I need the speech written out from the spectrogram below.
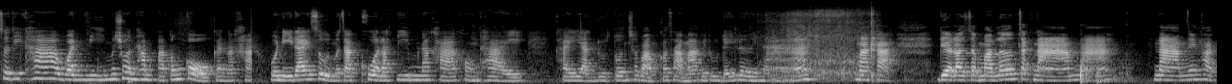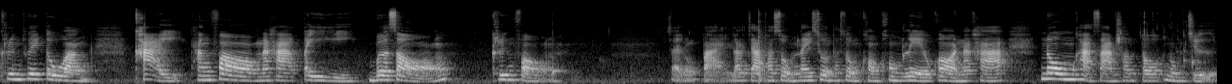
สวัสดีค่ะ วันนี้มาชวนทำปลาต้องโกกันนะคะ วันนี้ได้สูตรมาจากครัวรักยิ้มนะคะของไทย ใครอยากดูต้นฉบับก็สามารถไปดูได้เลยนะ มาค่ะ เดี๋ยวเราจะมาเริ่มจากน้ำนะ น้ำเนี่ยค่ะครึ่งถ้วยตวง ไข่ทั้งฟองนะคะ ตีเบอร์สองครึ่งฟอง ใส่ลงไป เราจะผสมในส่วนผสมของของเหลวก่อนนะคะ นมค่ะ3ช้อนโต๊ะนมจืด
